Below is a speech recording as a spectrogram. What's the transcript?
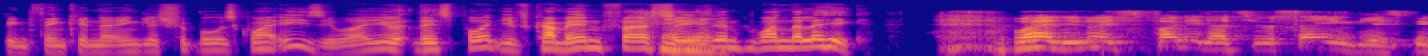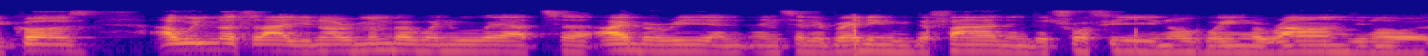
been thinking that English football was quite easy, were you? At this point, you've come in first season, won the league. Well, you know, it's funny that you're saying this because I will not lie. You know, I remember when we were at uh, Highbury and, and celebrating with the fan and the trophy, you know, going around, you know,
